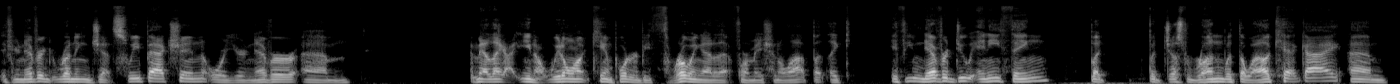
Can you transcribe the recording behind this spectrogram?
if you're never running jet sweep action, or you're never, um, I mean, like you know, we don't want Cam Porter to be throwing out of that formation a lot, but like if you never do anything but but just run with the Wildcat guy, um,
